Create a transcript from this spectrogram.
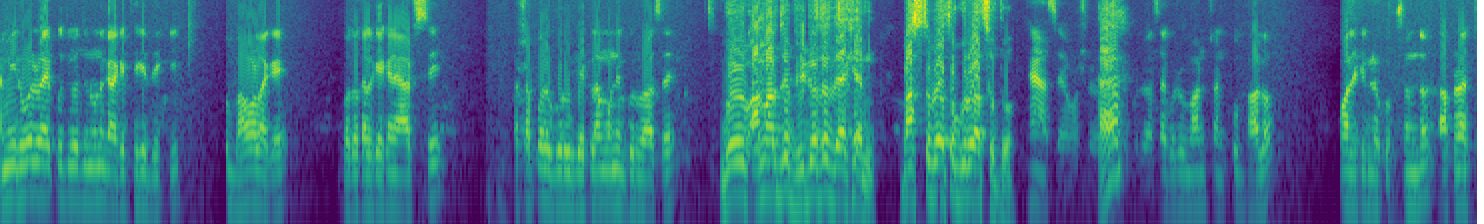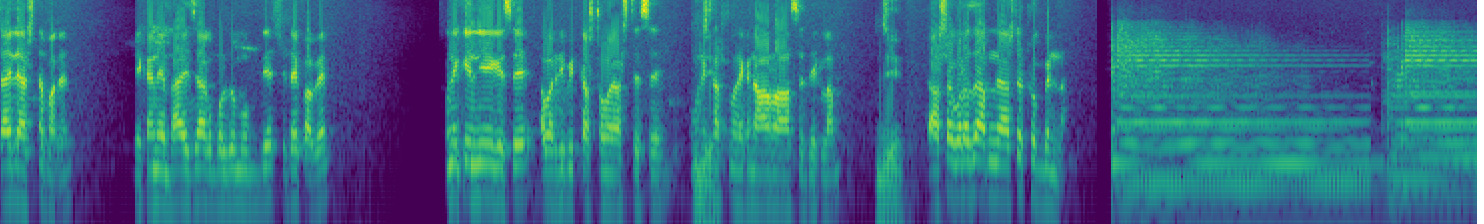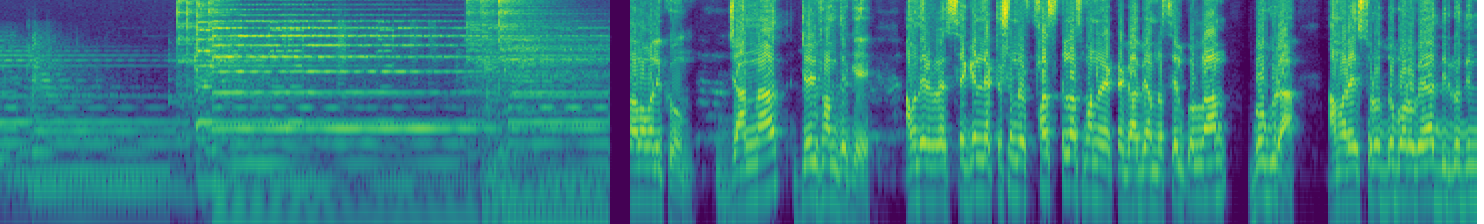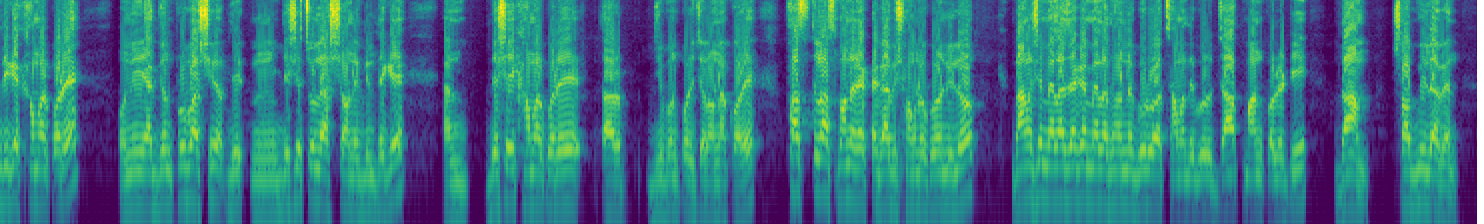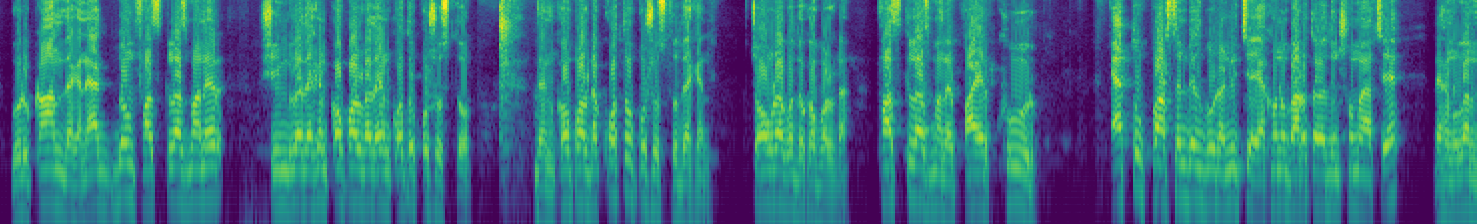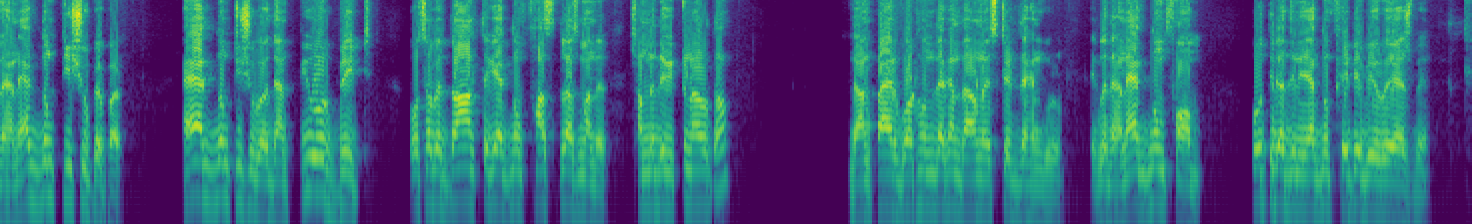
আমি রুবেল ভাই প্রতিবেদন অনেক আগে থেকে দেখি খুব ভালো লাগে। গতকালকে এখানে আসছি। আসার পরে গরু দেখলাম অনেক গরু আছে। গরু আমার যে ভিডিওতে দেখেন বাস্তবে অত গরু আছে তো? হ্যাঁ আছে অবশ্যই। হ্যাঁ? গরু আছে গরুর মান টান খুব ভালো। কোয়ালিটি গুলো খুব সুন্দর। আপনারা চাইলে আসতে পারেন। এখানে ভাই যা বলবে মুখ দিয়ে সেটাই পাবেন। অনেকে নিয়ে গেছে আবার রিপিট কাস্টমার আসতেছে। অনেক কাস্টমার এখানে আরও আছে দেখলাম। জি। আশা করা যায় আপনি আসলে ঠকবেন না। আসসালামু আলাইকুম। জান্নাত ডেয়ারি ফার্ম থেকে আমাদের সেকেন্ড ফার্স্ট ক্লাস মানের একটা আমরা সেল করলাম বগুড়া। আমার এই শ্রদ্ধ বড় ভাইয়া দীর্ঘদিন থেকে খামার করে। উনি একজন প্রবাসী দেশে চলে আসছে অনেকদিন থেকে। দেশেই খামার করে, তার জীবন পরিচালনা করে। ফার্স্ট ক্লাস মানের একটা গাবি সংগ্রহ করে নিল। বাংলাদেশে মেলা জায়গায় মেলা ধরনের গরু আছে। আমাদের গরু জাত, মান কোয়ালিটি দাম সব মিলাবেন। গরু কান দেখেন, একদম ফার্স্ট ক্লাস মানের। শিংগুলা দেখেন, কপালটা দেখেন কত প্রশস্ত। দেন কপালটা কত প্রশস্ত দেখেন। চওড়া কত কপালটা। ফার্স্ট ক্লাস মানের পায়ের খুর। এত পার্সেন্টেজ গোড়া নিচে এখনও বারো তেরো দিন সময় আছে। দেখেন ওলান দেখেন, একদম টিস্যু পেপার একদম টিস্যু পেপার দেন পিওর ব্রিড পচাবের দাঁড় থেকে একদম ফার্স্ট ক্লাস মানের। সামনে দিকে একটু নাড়ো তো। ডান পায়ের গঠন দেখেন, দাঁড়ানো স্টেট দেখেন গরুর এগুলো দেখেন, একদম ফর্ম প্রতিটা জিনিস একদম ফেটে বের হয়ে আসবে।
